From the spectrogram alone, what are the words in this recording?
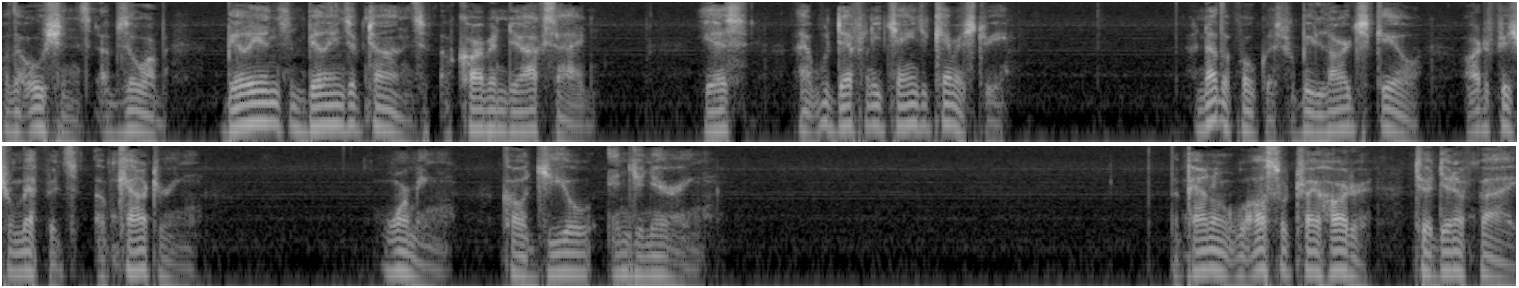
or the oceans absorb billions and billions of tons of carbon dioxide. Yes, that will definitely change the chemistry. Another focus will be large-scale artificial methods of countering called geoengineering. The panel will also try harder to identify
